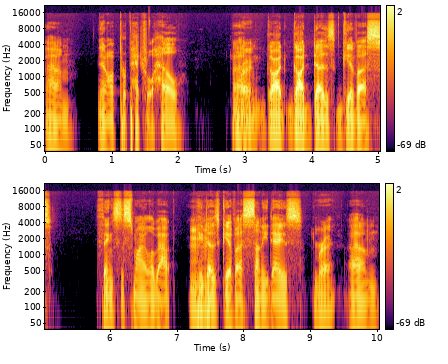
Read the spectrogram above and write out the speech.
um you know a perpetual hell. Um, Right. God God does give us things to smile about. He Mhm. does give us sunny days. Right. Um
